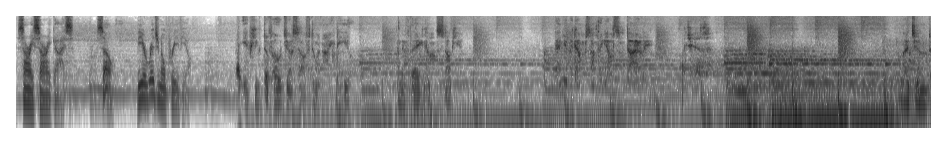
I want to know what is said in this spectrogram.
Sorry, sorry guys. So, the original preview. If you devote yourself to an ideal, and if they can't stop you, then you become something else entirely. Which is? Legend.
